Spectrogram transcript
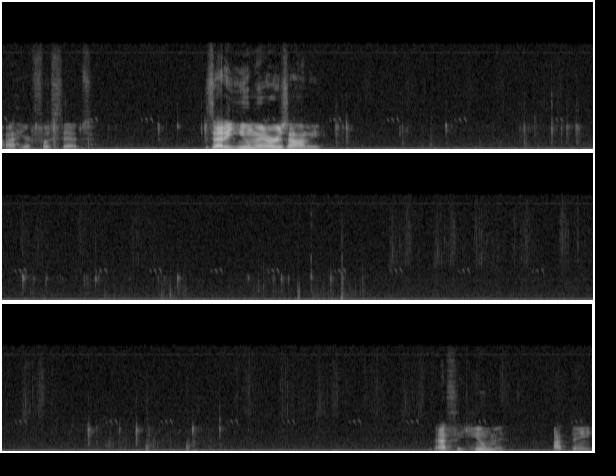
I hear footsteps. Is that a human or a zombie? That's a human, I think.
